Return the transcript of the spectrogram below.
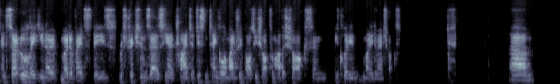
And so Uhlig, you know, motivates these restrictions as, you know, trying to disentangle a monetary policy shock from other shocks and including money demand shocks. Um,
